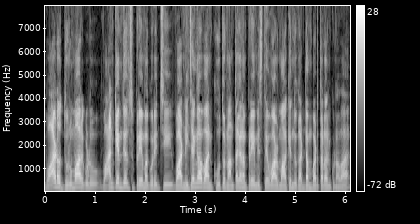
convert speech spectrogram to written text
వాడో దుర్మార్గుడు వానికేం తెలుసు ప్రేమ గురించి? వాడు నిజంగా వాని కూతురుని అంతగానం ప్రేమిస్తే వాడు మాకెందుకు అడ్డం పడతాడు అనుకున్నావా?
